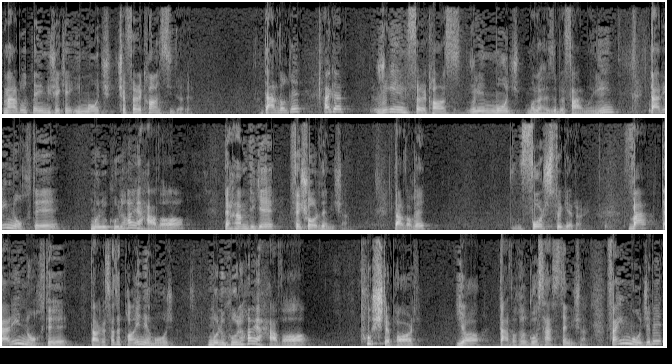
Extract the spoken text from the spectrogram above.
مربوط به این میشه که این موج چه فرکانسی داره. در واقع اگر روی این فرکانس روی این موج ملاحظه بفرمایید در این نقطه مولکول های هوا به همدیگه فشرده میشن. در واقع force together. و در این نقطه در قسمت پایین موج مولکول های هوا پشت پارت یا در واقع گسسته میشن و این موجب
